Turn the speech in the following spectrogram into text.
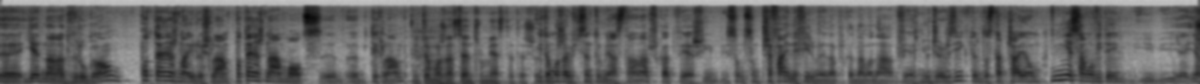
y, jedna nad drugą, potężna ilość lamp, potężna moc y, y, tych lamp. I to można w centrum miasta też I to robić. może być w centrum miasta, na przykład, wiesz, i są, są przefajne firmy, na przykład na, na wiesz, New Jersey, które dostarczają niesamowitej jakości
